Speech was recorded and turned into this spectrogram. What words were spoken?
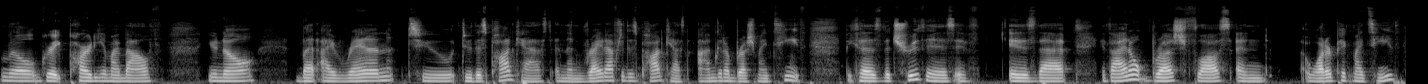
little grape party in my mouth, you know? but I ran to do this podcast and then right after this podcast I'm to brush my teeth because the truth is if is that if I don't brush, floss and water pick my teeth,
